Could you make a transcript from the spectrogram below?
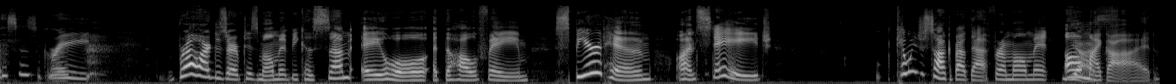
this is great. Bret Hart deserved his moment because some a hole at the Hall of Fame speared him on stage. Can we just talk about that for a moment? Oh my God.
